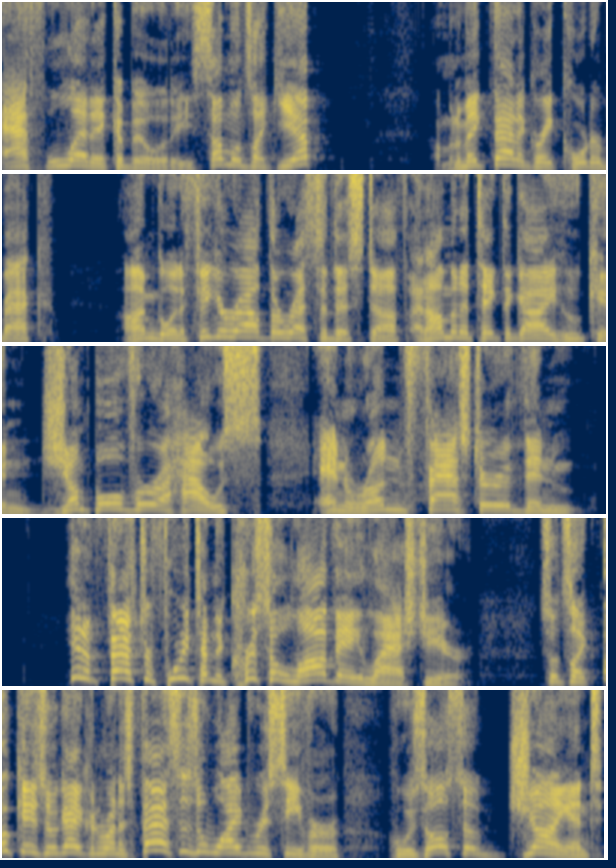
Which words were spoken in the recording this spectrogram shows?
athletic ability. Someone's like, "Yep, I'm going to make that a great quarterback." I'm going to figure out the rest of this stuff, and I'm going to take the guy who can jump over a house and run faster than he had a faster 40 time than Chris Olave last year. So it's like, okay, so a guy who can run as fast as a wide receiver who is also giant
